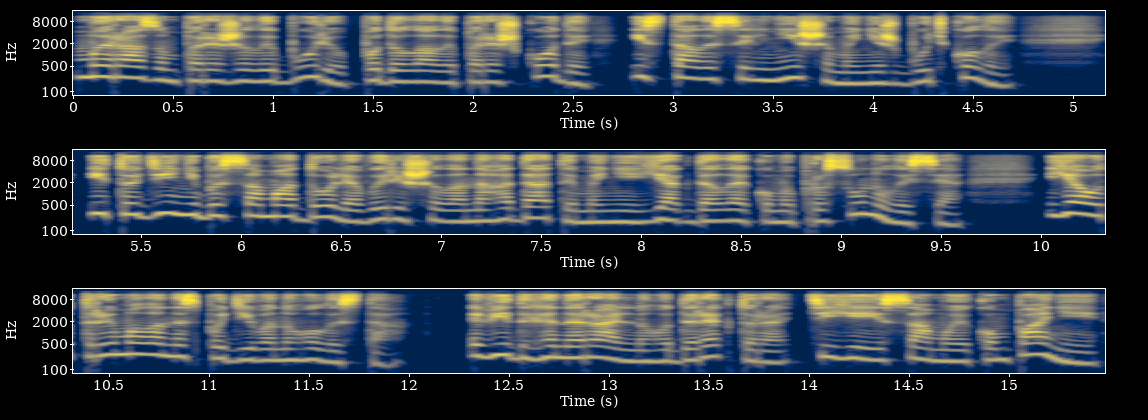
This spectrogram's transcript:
Ми разом пережили бурю, подолали перешкоди і стали сильнішими, ніж будь-коли. І тоді, ніби сама доля вирішила нагадати мені, як далеко ми просунулися, я отримала несподіваного листа. Від генерального директора тієї самої компанії,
